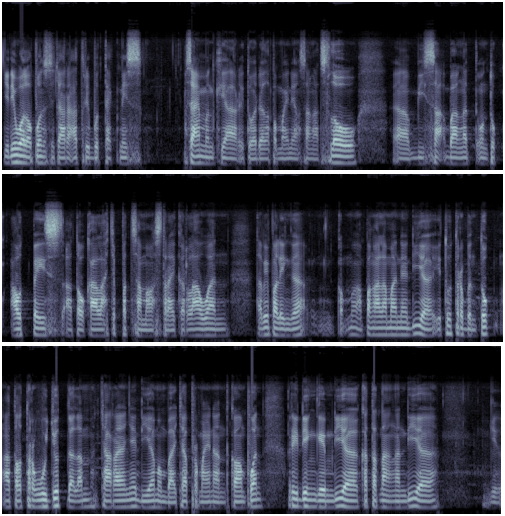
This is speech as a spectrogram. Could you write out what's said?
Jadi walaupun secara atribut teknis Simon Kiar itu adalah pemain yang sangat slow, uh, bisa banget untuk outpace atau kalah cepat sama striker lawan, tapi paling enggak pengalamannya dia itu terbentuk atau terwujud dalam caranya dia membaca permainan, kemampuan reading game dia, ketenangan dia, gitu.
